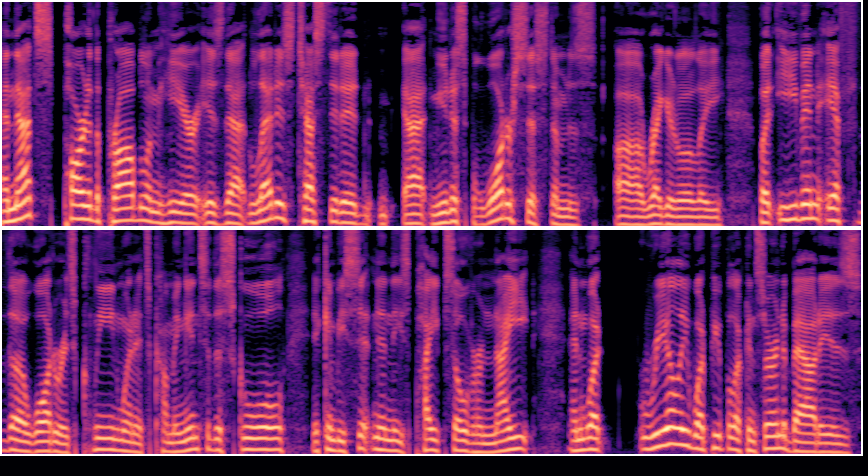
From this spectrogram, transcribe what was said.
And that's part of the problem here is that lead is tested at municipal water systems uh, regularly. But even if the water is clean when it's coming into the school, it can be sitting in these pipes overnight. And what really what people are concerned about is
